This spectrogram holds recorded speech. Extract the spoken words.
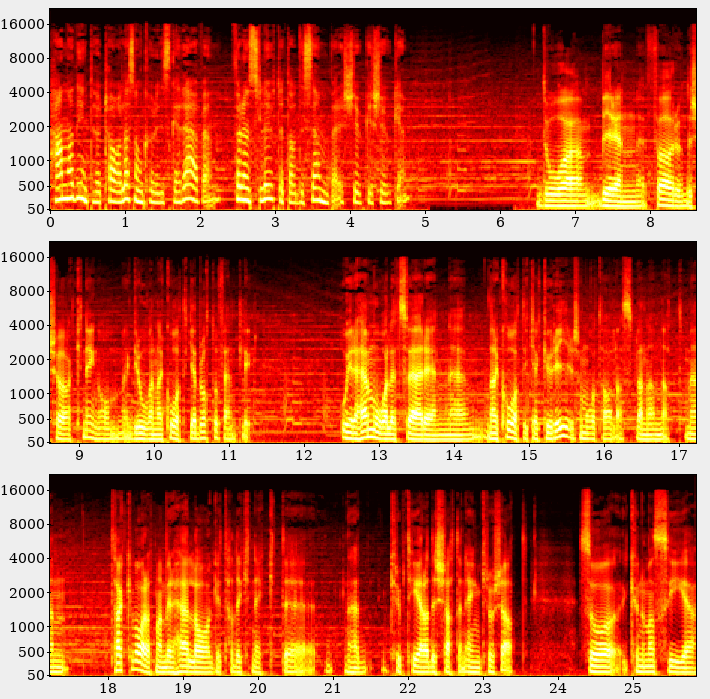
Han hade inte hört talas om kurdiska räven förrän slutet av december 2020. Då eh, blir en förundersökning om grova narkotikabrott offentlig. Och i det här målet så är det en eh, narkotikakurir som åtalas bland annat. Men tack vare att man vid det här laget hade knäckt eh, den här krypterade chatten Encrochat så kunde man se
